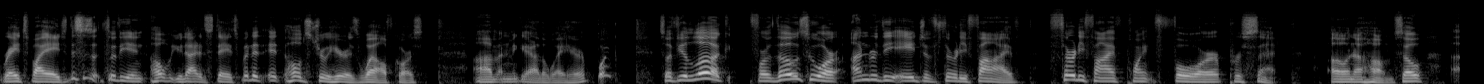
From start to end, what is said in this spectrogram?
rates by age. This is through the whole United States, but it, it holds true here as well, of course. Um, let me get out of the way here. Boink. So if you look, for those who are under the age of 35, 35.4% own a home. So uh,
